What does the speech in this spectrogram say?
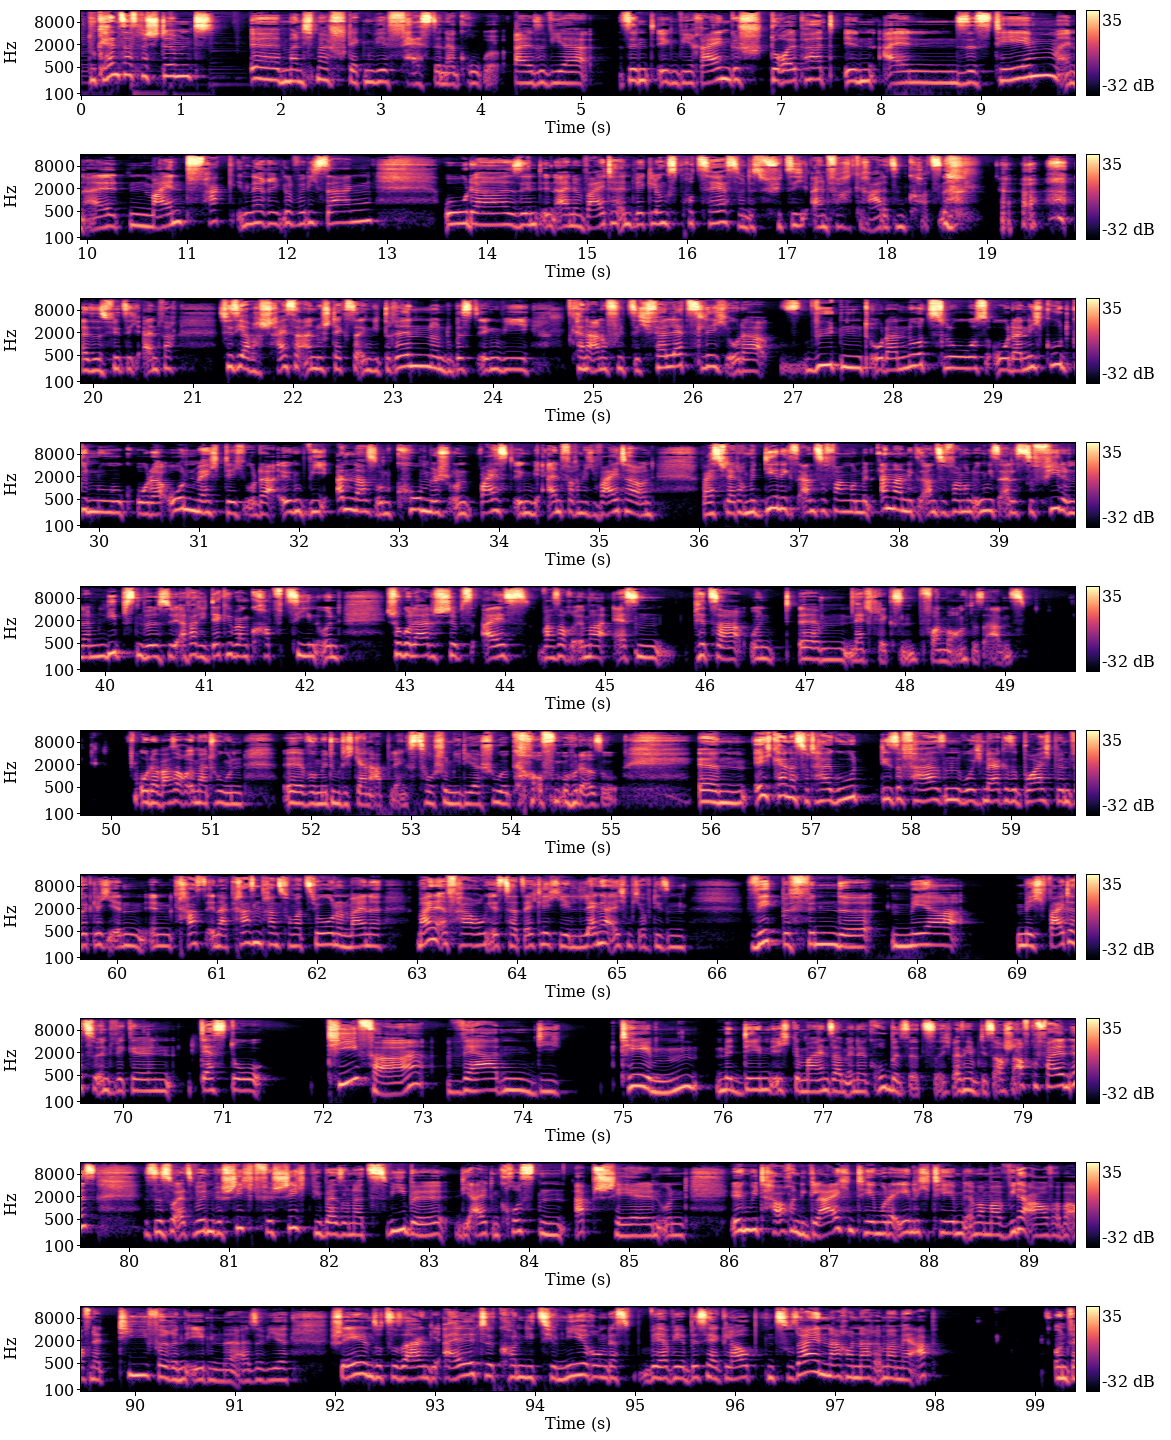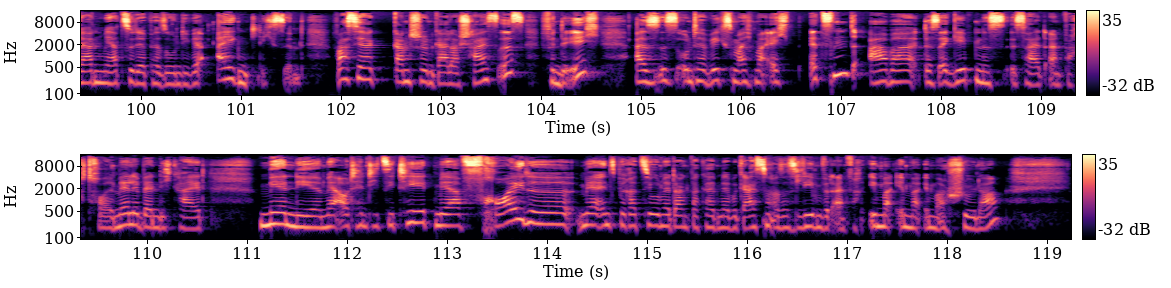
Du kennst das bestimmt. Äh, manchmal stecken wir fest in der Grube. Also wir sind irgendwie reingestolpert in ein System, einen alten Mindfuck in der Regel, würde ich sagen oder sind in einem Weiterentwicklungsprozess und es fühlt sich einfach gerade zum Kotzen an. also es fühlt sich einfach es fühlt sich einfach scheiße an, du steckst da irgendwie drin und du bist irgendwie, keine Ahnung, fühlt sich verletzlich oder wütend oder nutzlos oder nicht gut genug oder ohnmächtig oder irgendwie anders und komisch und weißt irgendwie einfach nicht weiter und weißt vielleicht auch mit dir nichts anzufangen und mit anderen nichts anzufangen und irgendwie ist alles zu viel und am liebsten würdest du dir einfach die Decke über den Kopf ziehen und Schokolade, Chips, Eis, was auch immer essen, Pizza und ähm, Netflixen von morgens bis abends. Oder was auch immer tun, äh, womit du dich gerne ablenkst, Social Media Schuhe kaufen oder so. Ähm, ich kenne das total gut, diese Phasen, wo ich merke, so boah, ich bin wirklich in in krass in einer krassen Transformation. Und meine meine Erfahrung ist tatsächlich, je länger ich mich auf diesem Weg befinde, mehr mich weiterzuentwickeln, desto tiefer werden die Themen, mit denen ich gemeinsam in der Grube sitze. Ich weiß nicht, ob dir das auch schon aufgefallen ist. Es ist so, als würden wir Schicht für Schicht wie bei so einer Zwiebel die alten Krusten abschälen und irgendwie tauchen die gleichen Themen oder ähnliche Themen immer mal wieder auf, aber auf einer tieferen Ebene. Also wir schälen sozusagen die alte Konditionierung, das wer wir bisher glaubten zu sein, nach und nach immer mehr ab und werden mehr zu der Person, die wir eigentlich sind. Was ja ganz schön geiler Scheiß ist, finde ich. Also es ist unterwegs manchmal echt ätzend, aber das Ergebnis ist halt einfach toll. Mehr Lebendigkeit, mehr Nähe, mehr Authentizität, mehr Freude, mehr Inspiration, mehr Dankbarkeit, mehr Begeisterung. Also das Leben wird einfach immer, immer, immer schöner.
